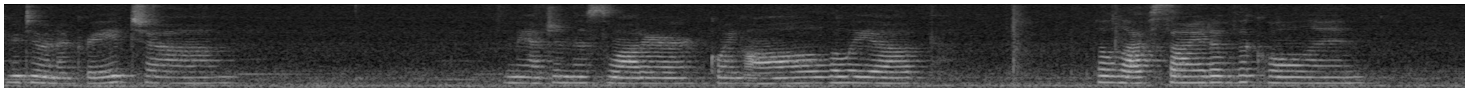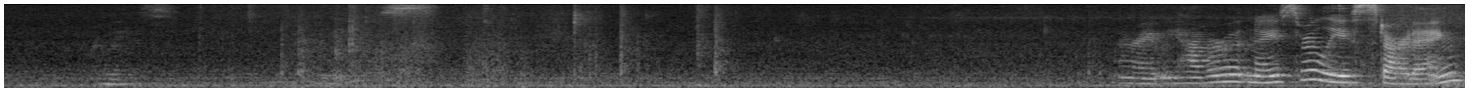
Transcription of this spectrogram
You're doing a great job. Imagine this water going all the way up the left side of the colon. Release. Release. All right, we have a nice release starting.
